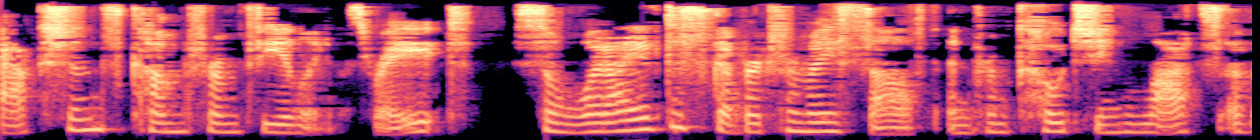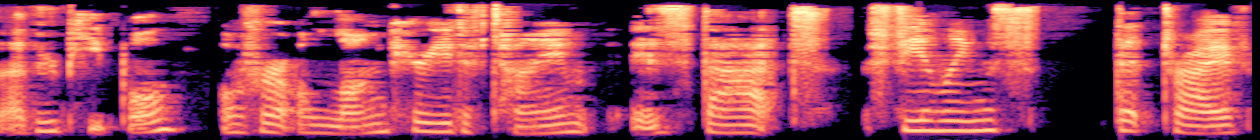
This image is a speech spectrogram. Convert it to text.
actions come from feelings, right? So what I have discovered for myself and from coaching lots of other people over a long period of time is that feelings that drive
